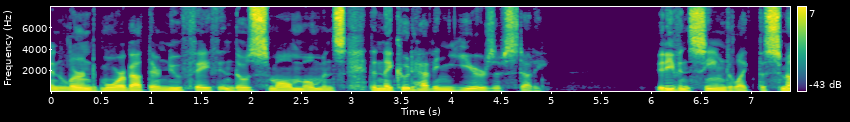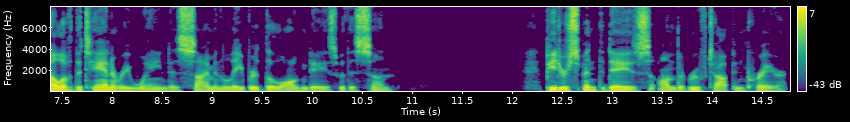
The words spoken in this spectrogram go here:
and learned more about their new faith in those small moments than they could have in years of study. It even seemed like the smell of the tannery waned as Simon labored the long days with his son. Peter spent the days on the rooftop in prayer,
